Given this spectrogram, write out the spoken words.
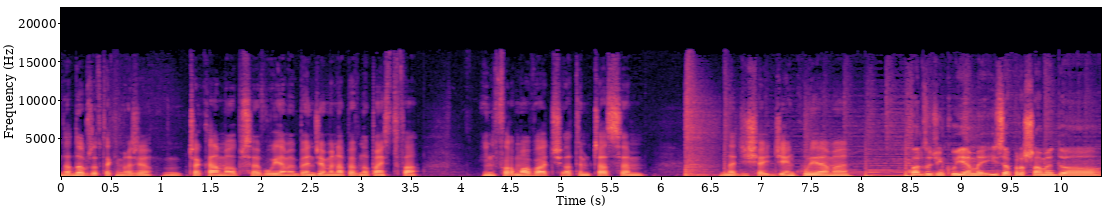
No dobrze, w takim razie czekamy, obserwujemy, będziemy na pewno Państwa informować, a tymczasem na dzisiaj dziękujemy. Bardzo dziękujemy i zapraszamy do,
